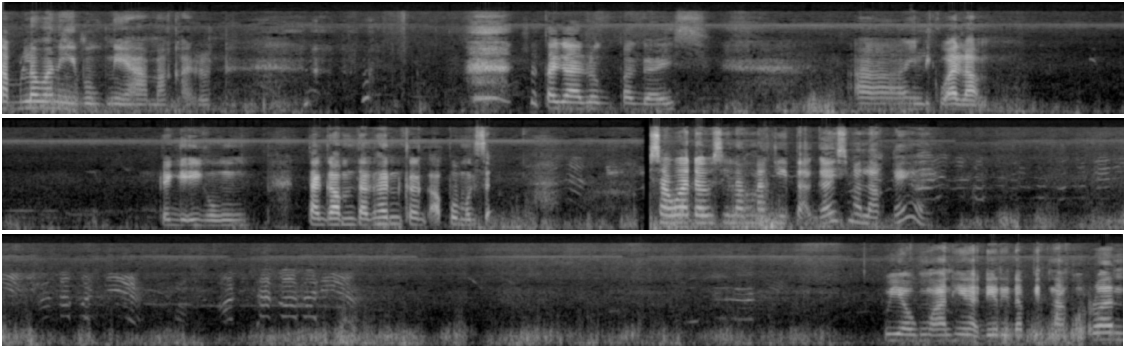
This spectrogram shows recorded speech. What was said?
Tablawan ibog ni Ama karon. Sa Tagalog pa guys. Ah, hindi ko alam. Kagiingong tagamdaghan kag apo magsa Sawa daw silang nakita guys, malaki. ah. Kuya mo anhi na diri dapit na ko ron.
